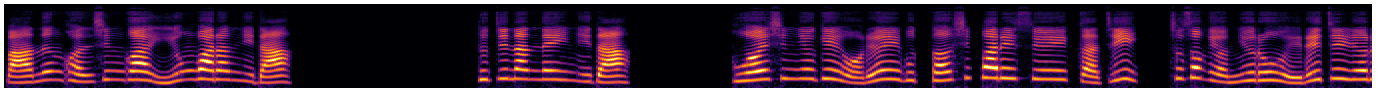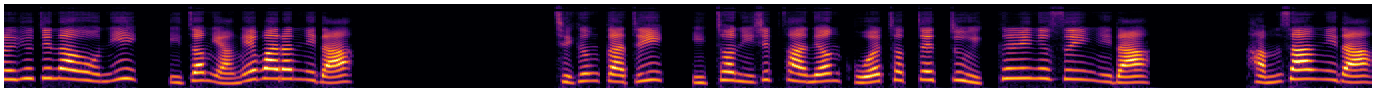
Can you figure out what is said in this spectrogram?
많은 관심과 이용 바랍니다. 휴진 안내입니다. 9월 16일 월요일부터 18일 수요일까지 추석 연휴로 의뢰 진료를 휴진하오니 이 점 양해 바랍니다. 지금까지 2024년 9월 첫째 주 위클리 뉴스입니다. 감사합니다.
